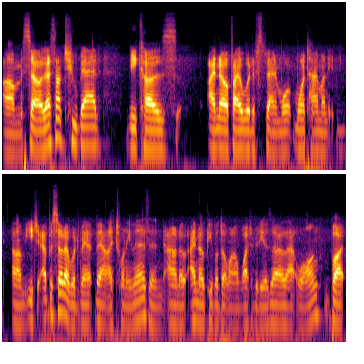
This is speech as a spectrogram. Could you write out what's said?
Um, so that's not too bad because I know if I would have spent more more time on um, each episode, I would have been, at like 20 minutes. And I don't know. I know people don't want to watch videos that are that long, but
